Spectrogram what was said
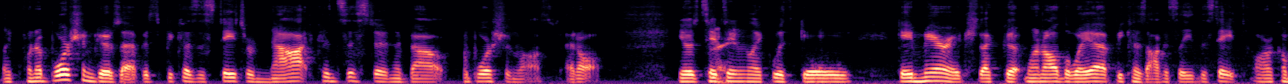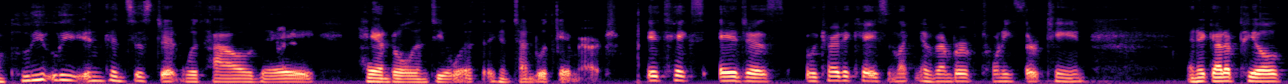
like when abortion goes up, it's because the states are not consistent about abortion laws at all. You know, same right. thing like with gay gay marriage that went all the way up because obviously the states are completely inconsistent with how they handle and deal with and contend with gay marriage. It takes ages. We tried a case in like November of 2013 and it got appealed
